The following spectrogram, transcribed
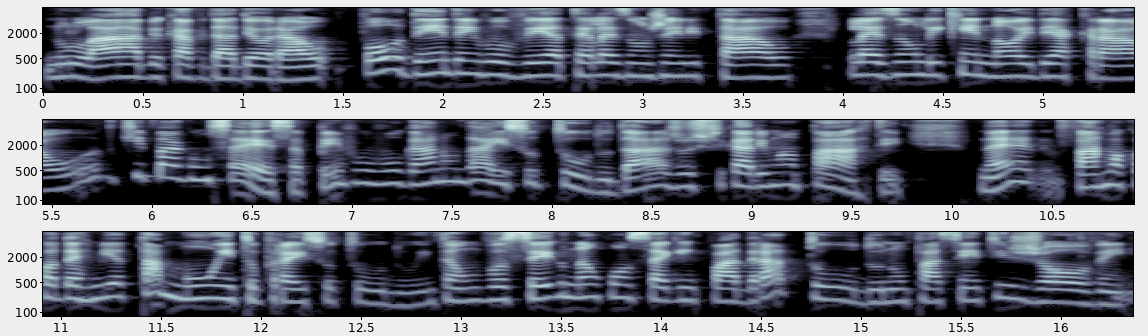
no lábio, cavidade oral, podendo envolver até lesão genital, lesão liquenoide acral. Que bagunça é essa? Penfo vulgar não dá isso tudo, dá, justificaria uma parte, né? Farmacodermia tá muito para isso tudo. Então, você não consegue enquadrar tudo num paciente jovem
